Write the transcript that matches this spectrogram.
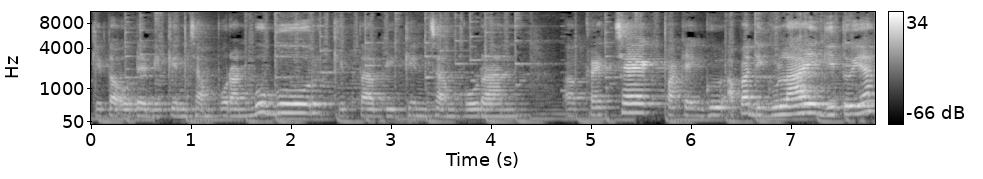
Kita udah bikin campuran bubur, kita bikin campuran uh, krecek, pakai gu apa digulai gitu ya.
